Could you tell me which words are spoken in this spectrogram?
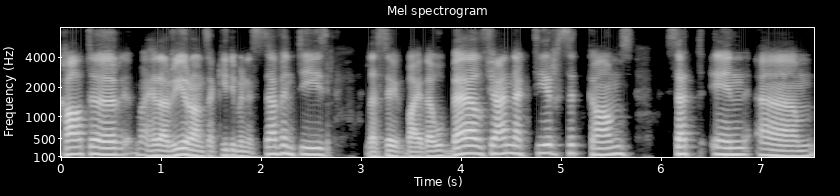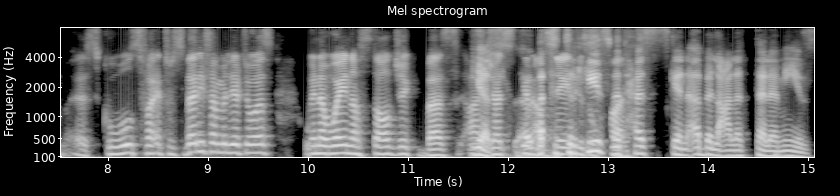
Kotter هذا reruns أكيد من ال 70s ل Saved by the Bell في عندنا كثير sitcoms set in um, schools ف it was very familiar to و in a way nostalgic بس yes. بس التركيز بتحس كان قبل على التلاميذ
